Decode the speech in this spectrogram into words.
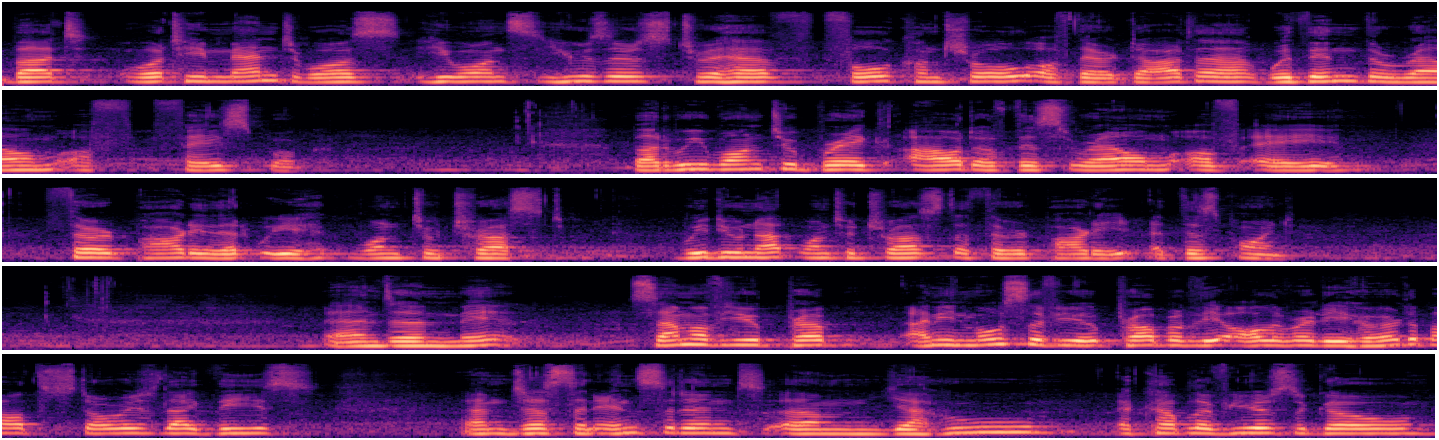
but what he meant was he wants users to have full control of their data within the realm of Facebook. but we want to break out of this realm of a third party that we want to trust. We do not want to trust a third party at this point. And uh, may, some of you, I mean, most of you probably already heard about stories like these. Um, just an incident um, Yahoo, a couple of years ago,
